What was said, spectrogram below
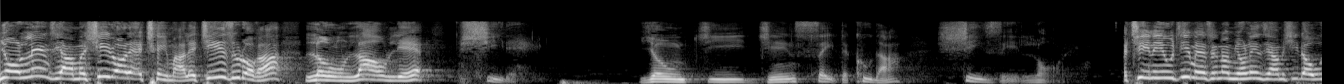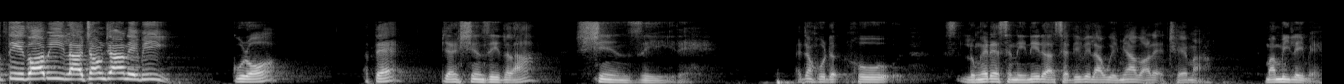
မျော်လင့်စရာမရှိတော့တဲ့အချိန်မှာလည်းကျေးဇူးတော်ကလုံလောက်လျက်ရှိတယ် ယုံကြည်ခြင်းစိတ်တစ်ခုသာရှိစေလော့အချိန်လေးကိုကြည့်မယ်ဆိုတော့မျော်လင့်စရာမရှိတော့ဘူးတည်သွားပြီလားအချောင်းကြားနေပြီကိုတော့အသက်ပြန်ရှင်စေသလားရှင်စေတယ်အဲကြောင့်ဟိုဟိုလွန်ခဲ့တဲ့စနေနေ့တော့ဆက်ဒီဗီလာဝေများသွားတဲ့အထဲမှာမမိလိမ့်မယ်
